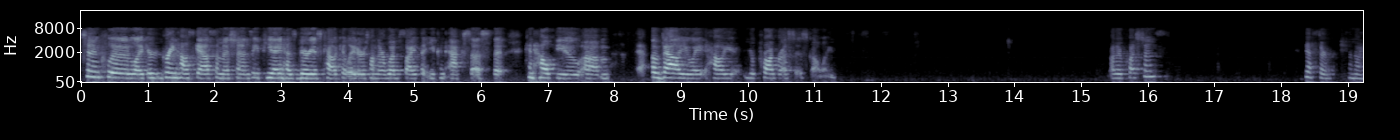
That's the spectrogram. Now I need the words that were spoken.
to include like your greenhouse gas emissions. EPA has various calculators on their website that you can access that can help you evaluate how you, your progress is going. Other questions? Yes, sir. Anand.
